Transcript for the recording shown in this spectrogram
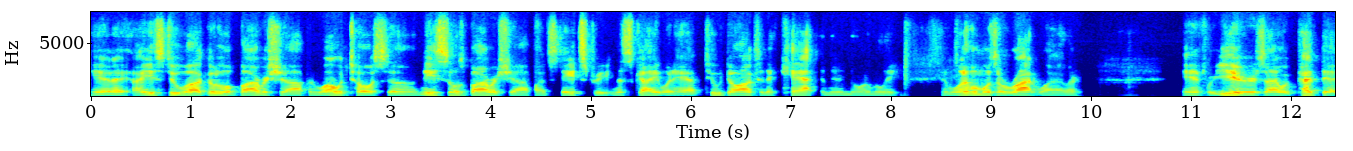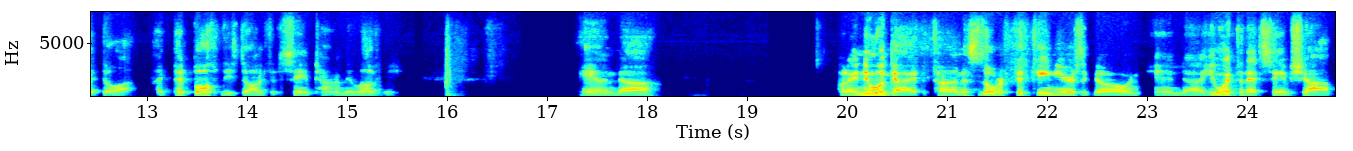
And I, I used to uh, go to a barber shop in Wauwatosa, Niso's barber shop on State Street. And this guy would have two dogs and a cat in there normally. And one of them was a Rottweiler. And for years, I would pet that dog. I'd pet both of these dogs at the same time. They loved me. And, uh, but I knew a guy at the time. This is over 15 years ago. And, and uh, he went to that same shop.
